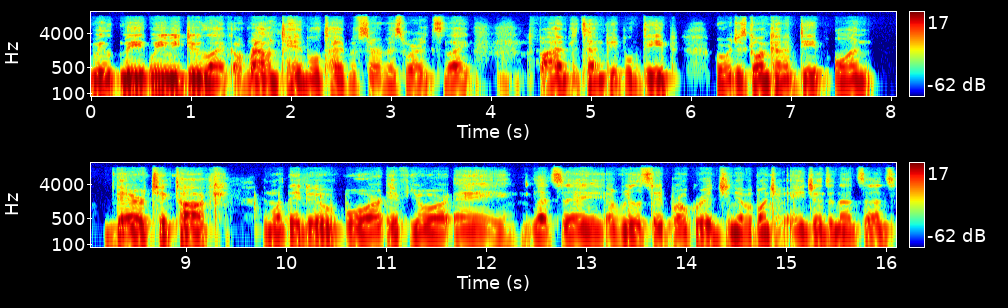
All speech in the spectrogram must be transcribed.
we, we we do like a roundtable type of service where it's like five to ten people deep, where we're just going kind of deep on their TikTok and what they do, or if you're a let's say a real estate brokerage and you have a bunch of agents in that sense,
